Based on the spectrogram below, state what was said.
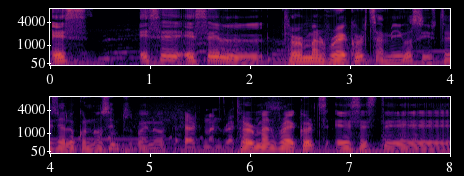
es... Ese es el Thurman Records, amigos. Si ustedes ya lo conocen, pues bueno, Third Man Records. Thurman Records es este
